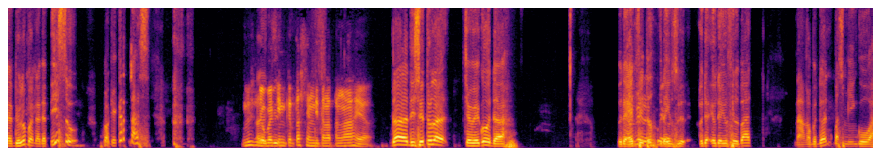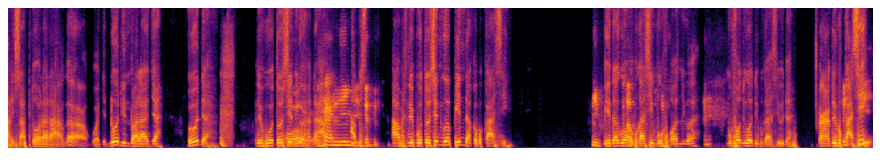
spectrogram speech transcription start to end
Eh dulu mana ada tisu pakai kertas. Lu nyobain kertas yang di tengah-tengah ya. Udah di situ lah cewek gue udah udah ilfil tuh, udah ilfil, udah udah ilfil banget. Nah kebetulan pas minggu hari Sabtu olahraga, gue jedodin pala aja. Udah diputusin Oh, gue. Nah, gitu. abis diputusin gue pindah ke Bekasi. Pindah gue ke Bekasi move on gue. Move on gue di Bekasi udah. Nah di Bekasi, di-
